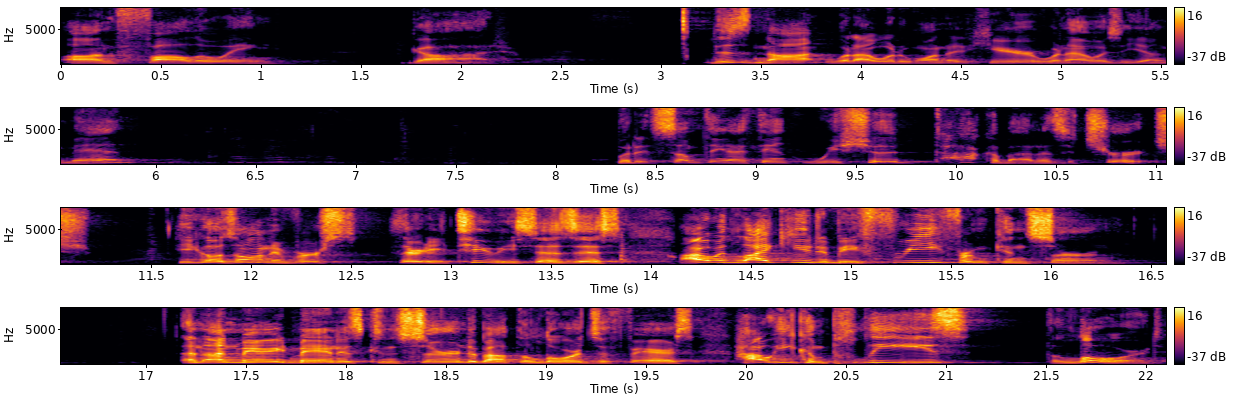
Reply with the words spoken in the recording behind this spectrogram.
on following God. This is not what I would have wanted to hear when I was a young man. But it's something I think we should talk about as a church. He goes on in verse 32, he says this I would like you to be free from concern. An unmarried man is concerned about the Lord's affairs, how he can please the Lord.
